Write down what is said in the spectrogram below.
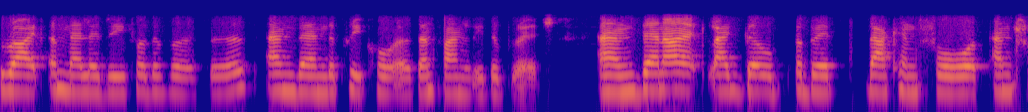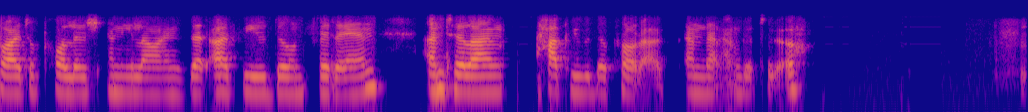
write a melody for the verses, and then the pre-chorus, and finally the bridge. And then I like go a bit back and forth and try to polish any lines that I feel don't fit in until I'm happy with the product, and then I'm good to go.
